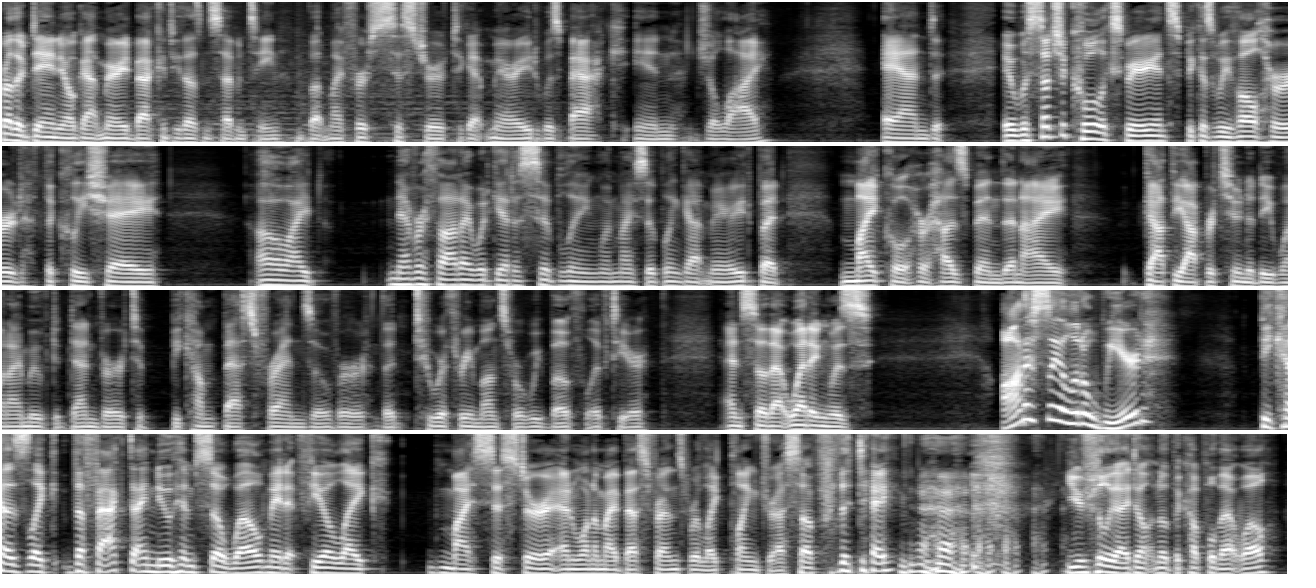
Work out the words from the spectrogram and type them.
brother Daniel got married back in 2017, but my first sister to get married was back in July. And it was such a cool experience because we've all heard the cliche, oh, I never thought I would get a sibling when my sibling got married. But Michael, her husband, and I got the opportunity when I moved to Denver to become best friends over the two or three months where we both lived here. And so that wedding was honestly a little weird because like the fact I knew him so well made it feel like my sister and one of my best friends were like playing dress up for the day. Usually I don't know the couple that well.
